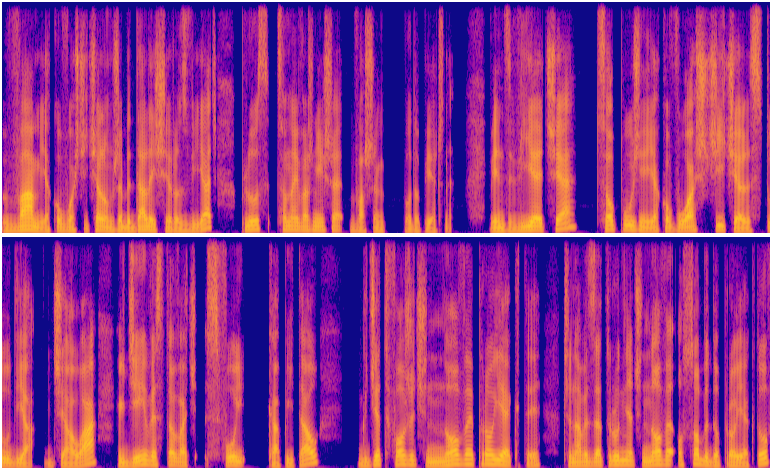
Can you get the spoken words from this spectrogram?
Wam jako właścicielom, żeby dalej się rozwijać, plus co najważniejsze, Waszym podopiecznym. Więc wiecie, co później jako właściciel studia działa, gdzie inwestować swój kapitał, gdzie tworzyć nowe projekty, czy nawet zatrudniać nowe osoby do projektów,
